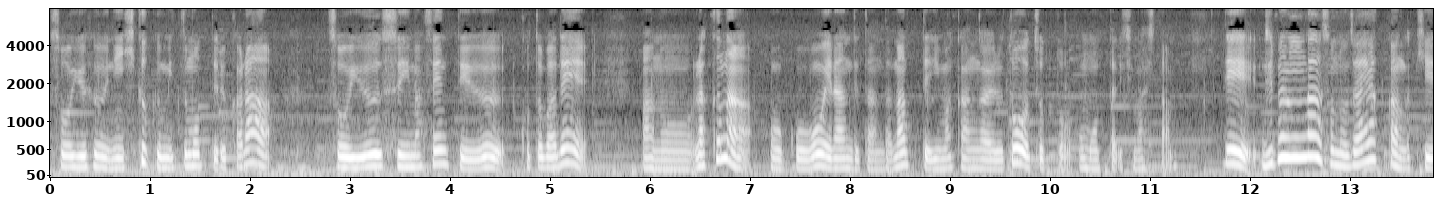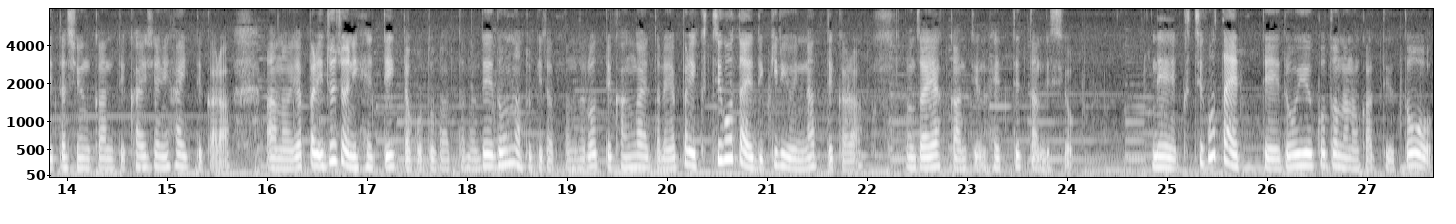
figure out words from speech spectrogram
そういうふうに低く見積もってるからそういう「すいません」っていう言葉であの楽な方向を選んでたんだなって今考えるとちょっと思ったりしました。で自分がその罪悪感が消えた瞬間って会社に入ってからあのやっぱり徐々に減っていったことがあったのでどんな時だったんだろうって考えたらやっぱり口答えできるようになってからの罪悪感っていうの減ってったんですよ。で口答えってどういうことなのかっていうと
